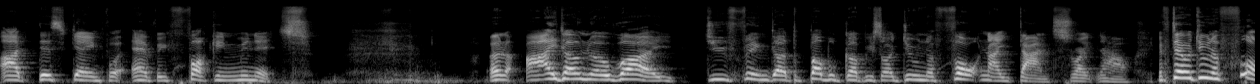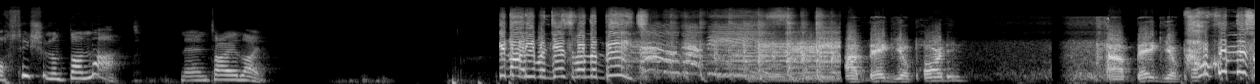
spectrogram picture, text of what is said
at this game for every fucking minute. And I don't know why do you think that the Bubble Guppies are doing a Fortnite dance right now. If they were doing a floss, they shouldn't have done that their entire life. You're not even dancing on the beat. I beg your pardon. I beg your How pardon. come this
